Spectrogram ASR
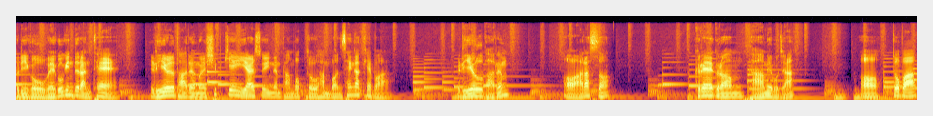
그리고 외국인들한테 리을 발음을 쉽게 이해할 수 있는 방법도 한번 생각해봐. 리을 발음? 어, 알았어. 그래, 그럼 다음에 보자. 어, 또 봐.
